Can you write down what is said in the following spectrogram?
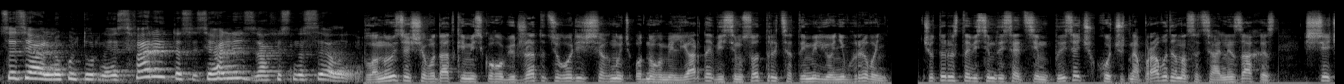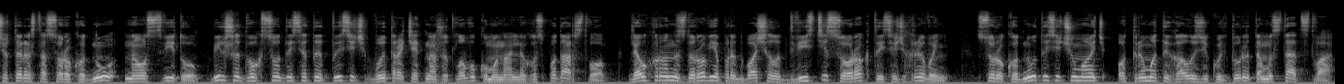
соціально-культурної сфери та соціальний захист населення. Планується, що видатки міського бюджету цьогоріч сягнуть 1 мільярда 830 мільйонів гривень. 487 тисяч хочуть направити на соціальний захист, ще 441 – на освіту. Більше 210 тисяч витратять на житлово-комунальне господарство. Для охорони здоров'я передбачили 240 тисяч гривень. 41 тисячу мають отримати галузі культури та мистецтва,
